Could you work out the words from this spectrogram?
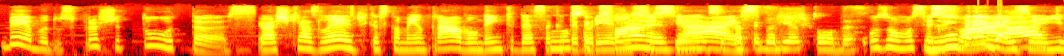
bêbados, prostitutas. Eu acho que as lésbicas também entravam dentro dessa categoria de sociais. Essa categoria toda. Os homossexuais aí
